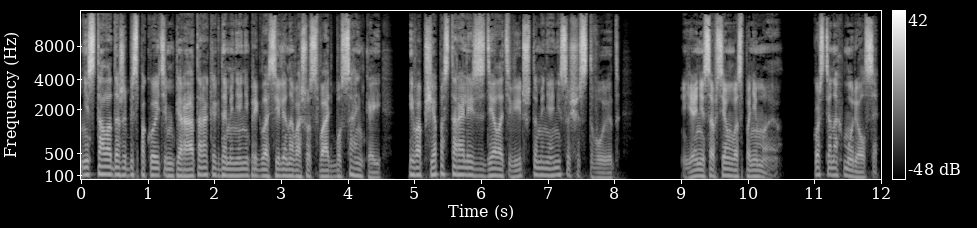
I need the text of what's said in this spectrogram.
Не стала даже беспокоить императора, когда меня не пригласили на вашу свадьбу с Анькой. И вообще постарались сделать вид, что меня не существует». «Я не совсем вас понимаю». Костя нахмурился.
